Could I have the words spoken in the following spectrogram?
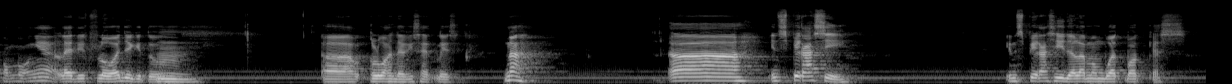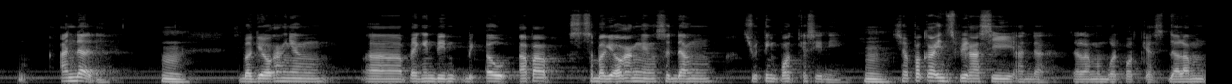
ngomongnya let it flow aja gitu. Hmm. Eh, keluar dari setlist. Nah, eh inspirasi. Inspirasi dalam membuat podcast. Anda nih Hmm. sebagai orang yang eh, pengen bi- bi- oh, apa sebagai orang yang sedang syuting podcast ini Hmm. siapakah inspirasi anda dalam membuat podcast dalam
